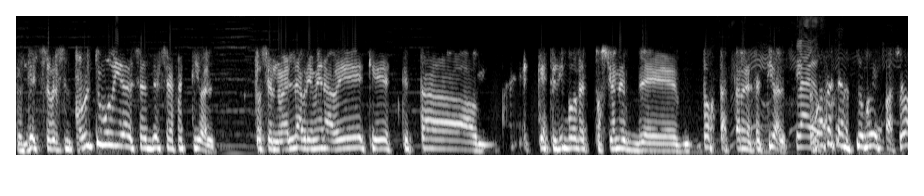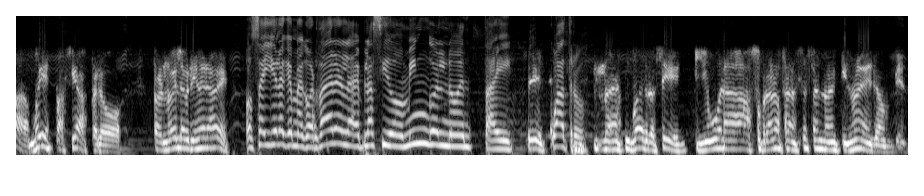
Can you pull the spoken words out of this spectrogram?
De hecho, se presentó el último día de ese, de ese festival. Entonces no es la primera vez que, que está que este tipo de actuaciones de doctas están en el festival. Claro. Lo que pasa es que han sido muy espaciadas, muy espaciadas, pero, pero no es la primera vez. O sea, yo lo que me acordaba era la de Plácido Domingo, el 94. 94, sí. Y hubo una soprano francesa en el 99 también.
